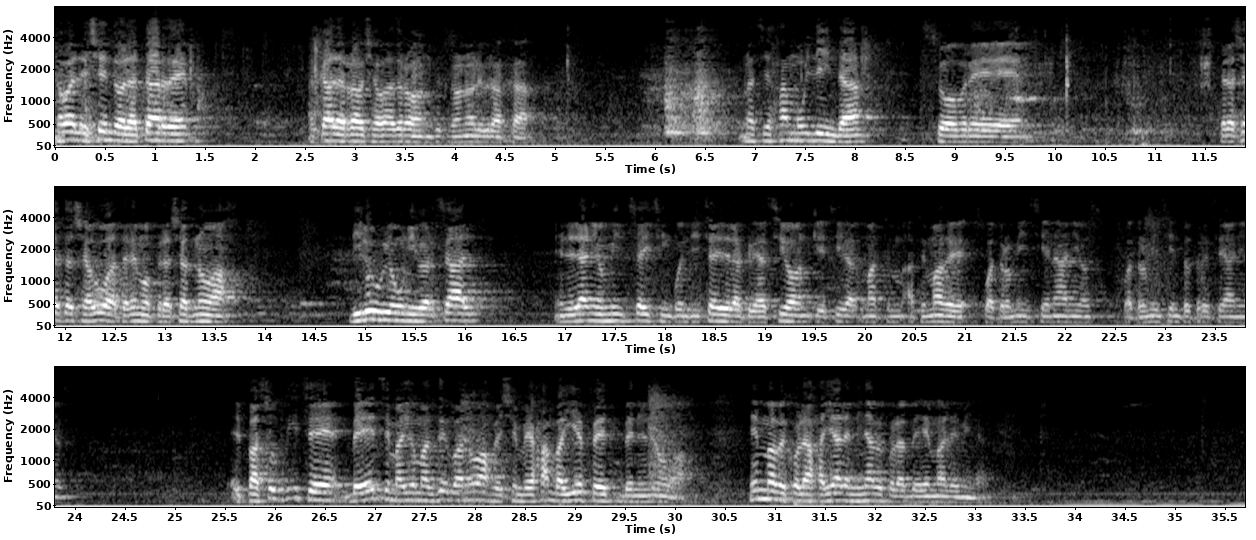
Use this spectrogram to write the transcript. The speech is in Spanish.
Estaba leyendo a la tarde, acá de Rao Shabadrón, de Tronol Braja, una ceja muy linda sobre Perayat Shabua, tenemos Perayat Noah, diluvio universal en el año 1656 de la creación, que decir hace más de 4100 años, 4113 años. El Pasuk dice.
